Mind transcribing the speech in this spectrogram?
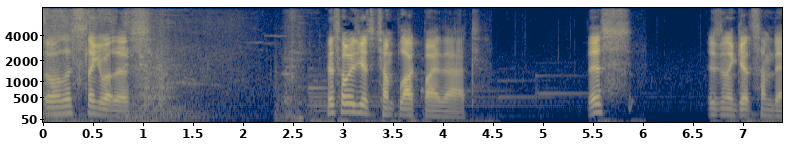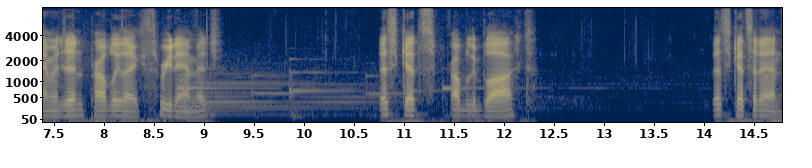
So let's think about this. This always gets chump blocked by that. This is gonna get some damage in, probably like 3 damage. This gets probably blocked. This gets it in.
